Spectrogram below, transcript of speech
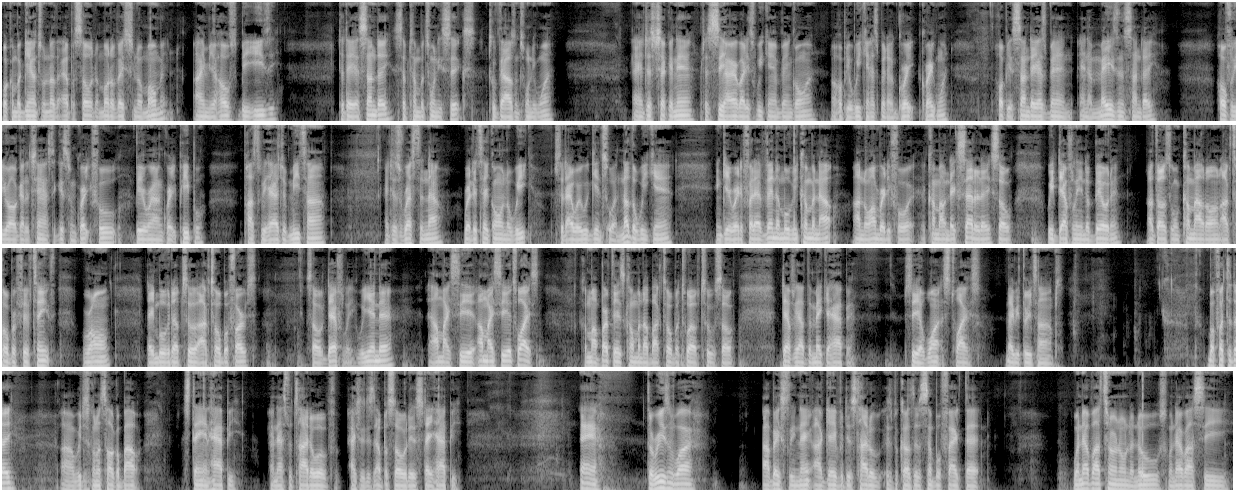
Welcome again to another episode of Motivational Moment. I am your host, Be Easy. Today is Sunday, September 26, 2021. And just checking in just to see how everybody's weekend been going. I hope your weekend has been a great, great one. Hope your Sunday has been an amazing Sunday. Hopefully you all got a chance to get some great food, be around great people, possibly had your me time, and just resting now, ready to take on the week. So that way we get into another weekend and get ready for that Venom movie coming out. I know I'm ready for it. It come out next Saturday, so we definitely in the building. I thought it was to come out on October 15th. Wrong. They moved it up to October 1st. So definitely, we in there. I might see it. I might see it twice. Cause my birthday is coming up October 12th too. So definitely have to make it happen. See it once, twice, maybe three times. But for today, uh, we're just to talk about staying happy. And that's the title of actually this episode is Stay Happy. And the reason why I basically name, I gave it this title is because of the simple fact that whenever I turn on the news, whenever I see,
